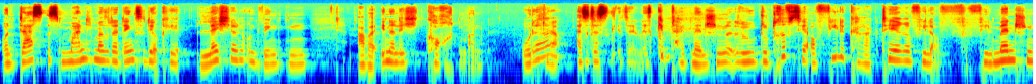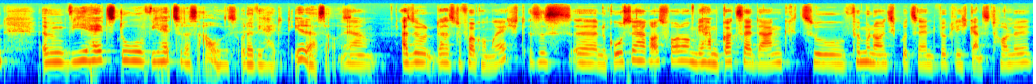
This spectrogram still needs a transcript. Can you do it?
Und das ist manchmal so, da denkst du dir, okay, lächeln und winken, aber innerlich kocht man. Oder? Ja. Also das, es gibt halt Menschen, du, du triffst ja auf viele Charaktere, viele, auf viele Menschen. Ähm, wie, hältst du, wie hältst du das aus? Oder wie haltet ihr das aus? Ja, also da hast du vollkommen recht. Es ist äh, eine große Herausforderung. Wir haben Gott sei Dank zu 95 Prozent wirklich ganz tolle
